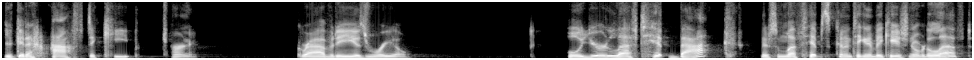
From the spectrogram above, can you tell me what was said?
You're going to have to keep turning. Gravity is real. Pull your left hip back. There's some left hips kind of taking a vacation over to left.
